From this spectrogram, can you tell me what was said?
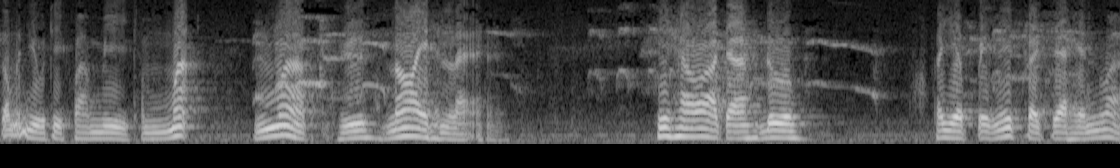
ก็มันอยู่ที่ความมีธรรมะมากหรือน้อยนั่นแหละ ที่ถ้าว่าจะดู ขยับไปนิดก็จะเห็นว่า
